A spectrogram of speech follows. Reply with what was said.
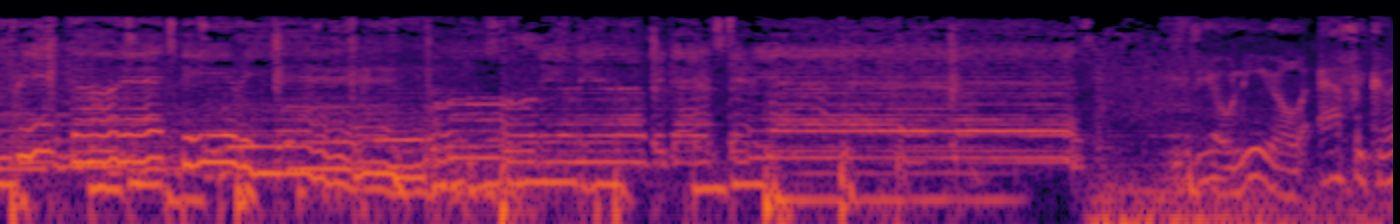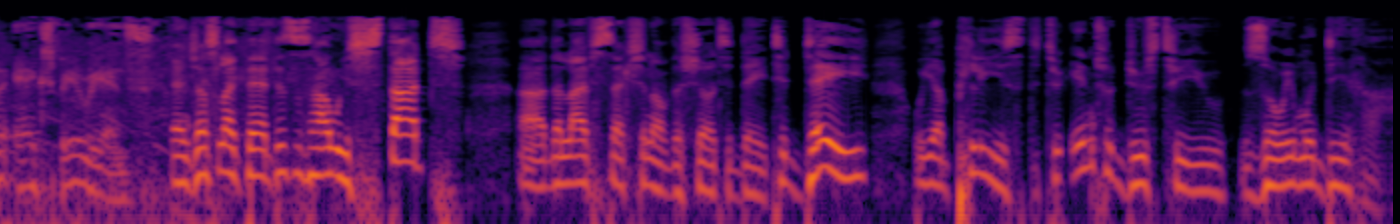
Africa experience. The Oneal Africa experience. The Oneal Africa Experience. And just like that, this is how we start uh, the live section of the show today. Today, we are pleased to introduce to you Zoe Modiga.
